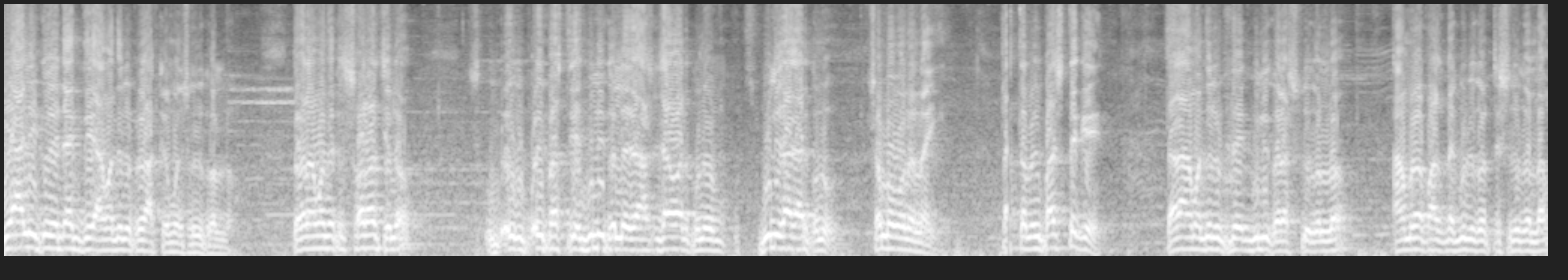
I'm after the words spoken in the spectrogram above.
ইয়ালি করে ডাক দিয়ে আমাদের উপরে আক্রমণ শুরু করল। তখন আমাদের একটা সরা ছিল, ওই পাশ থেকে গুলি করলে যাওয়ার কোনো, গুলি লাগার কোনো সম্ভাবনা নাই। তার ওই পাশ থেকে তারা আমাদের উপরে গুলি করা শুরু করল। আমরা পাল্টা গুলি করতে শুরু করলাম।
